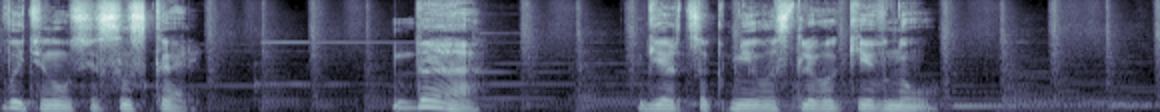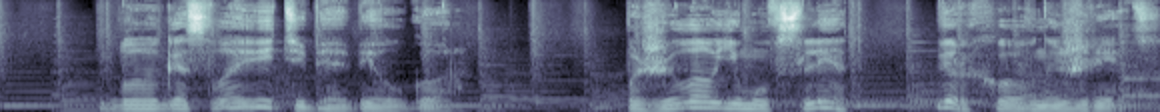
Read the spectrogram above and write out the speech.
Вытянулся сыскарь. Да, герцог милостливо кивнул. Благослови тебя, Белгор. Пожелал ему вслед верховный жрец.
